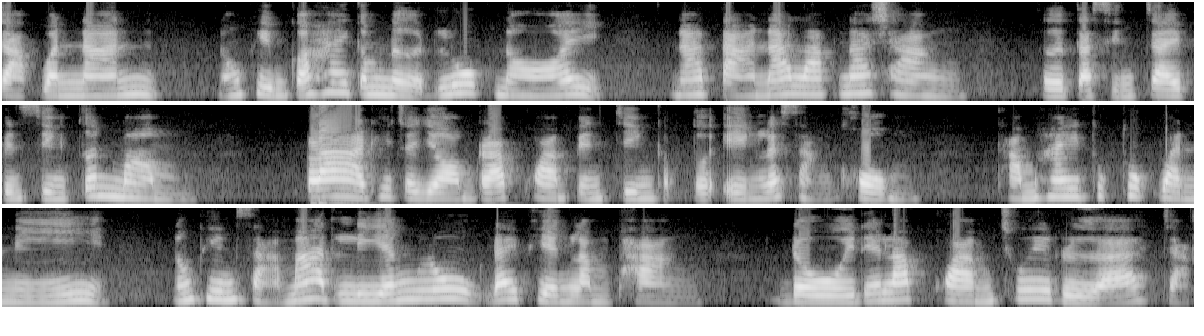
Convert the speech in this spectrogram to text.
จากวันนั้นน้องพิมพ์ก็ให้กำเนิดลูกน้อย หน้าตาน่ารักน่าชัง เธอตัดสินใจเป็นซิงเกิลมัมกล้าที่จะยอมรับความเป็นจริงกับตัวเองและสังคม ทำให้ทุกๆวันนี้ น้องพิมพ์สามารถเลี้ยงลูกได้เพียงลำพัง โดยได้รับความช่วยเหลือจาก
